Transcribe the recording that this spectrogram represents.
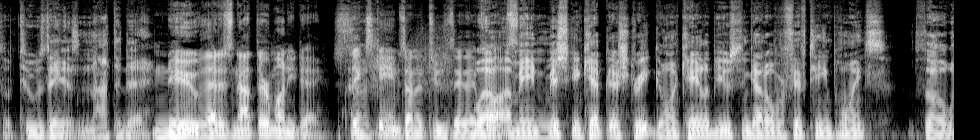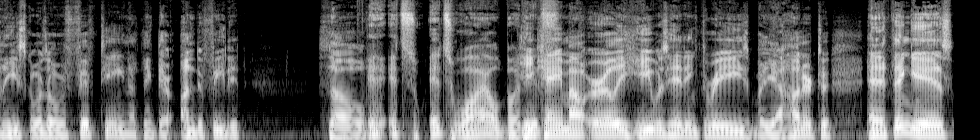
So Tuesday is not the day. No, that is not their money day. Six Okay. games on a Tuesday. Well, lost. I mean, Michigan kept their streak going. Caleb Houstan got over 15 points. So when he scores over 15, I think they're undefeated. So It- it's it's wild, but he came out early. He was hitting threes. But yeah, Hunter to and the thing is,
